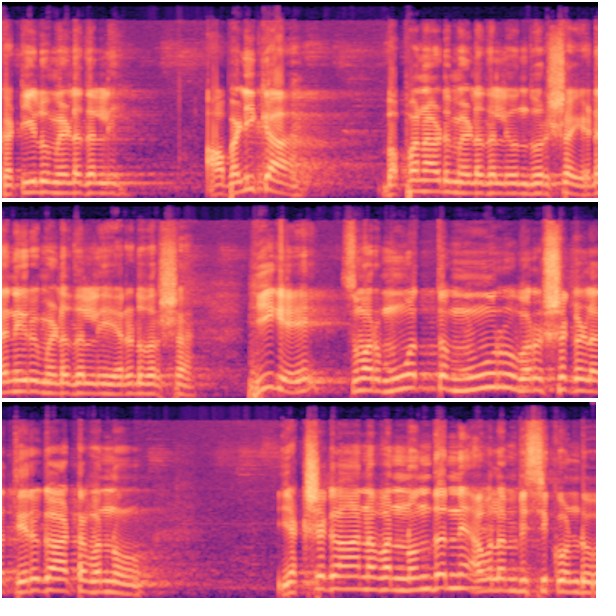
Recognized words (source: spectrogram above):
ಕಟೀಲು ಮೇಳದಲ್ಲಿ, ಆ ಬಳಿಕ ಬಪ್ಪನಾಡು ಮೇಳದಲ್ಲಿ ಒಂದು ವರ್ಷ, ಎಡನೀರು ಮೇಳದಲ್ಲಿ ಎರಡು ವರ್ಷ, ಹೀಗೆ ಸುಮಾರು ಮೂವತ್ತ ಮೂರು ವರ್ಷಗಳ ತಿರುಗಾಟವನ್ನು ಯಕ್ಷಗಾನವನ್ನೊಂದನ್ನೇ ಅವಲಂಬಿಸಿಕೊಂಡು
